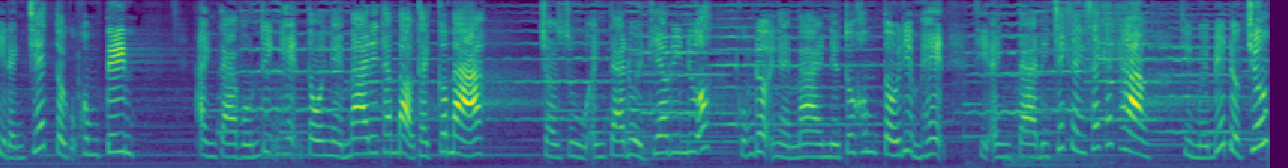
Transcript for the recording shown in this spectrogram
thì đánh chết tôi cũng không tin. Anh ta vốn định hẹn tôi ngày mai đi thăm Bảo Thạch cơ mà. Cho dù anh ta đuổi theo đi nữa, cũng đợi ngày mai nếu tôi không tới điểm hẹn thì anh ta đi check danh sách khách hàng thì mới biết được chứ.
